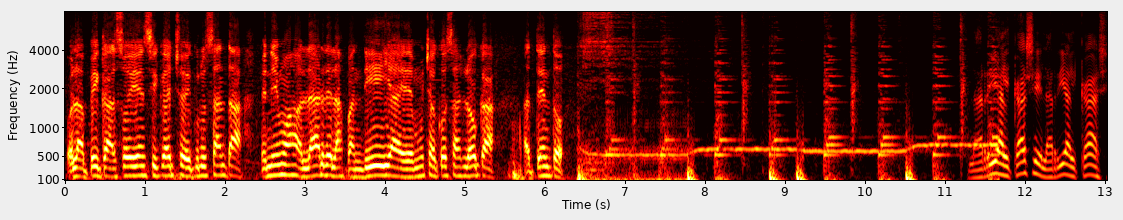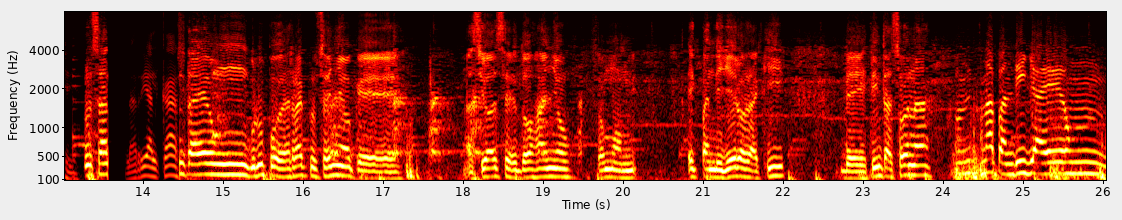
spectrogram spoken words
Hola Pica, soy Enzi Cacho de Cruz Santa. Venimos a hablar de las pandillas y de muchas cosas locas. Atento. La Real Calle, la Real Calle. La Real Calle. es un grupo de rap cruceño que nació hace dos años. Somos ex pandilleros de aquí, de distintas zonas. Una pandilla es un...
